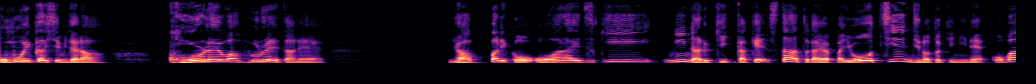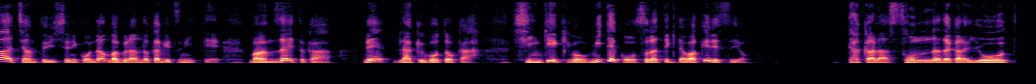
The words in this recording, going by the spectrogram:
思い返してみたら、これは震えたね。やっぱりこう、お笑い好きになるきっかけ、スタートがやっぱ幼稚園児の時にね、おばあちゃんと一緒にこう、ナンバーグランド花月に行って、漫才とか、ね、落語とか、新喜劇を見てこう育ってきたわけですよ。だから、そんな、だから幼稚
